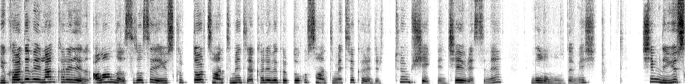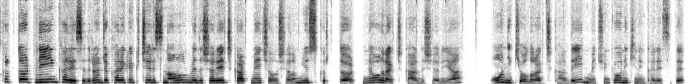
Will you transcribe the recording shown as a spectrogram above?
Yukarıda verilen karelerin alanları sırasıyla 144 cm kare ve 49 cm karedir. Tüm şeklin çevresini bulunuz demiş. Şimdi 144 neyin karesidir? Önce karekök içerisine alalım ve dışarıya çıkartmaya çalışalım. 144 ne olarak çıkar dışarıya? 12 olarak çıkar değil mi? Çünkü 12'nin karesidir.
